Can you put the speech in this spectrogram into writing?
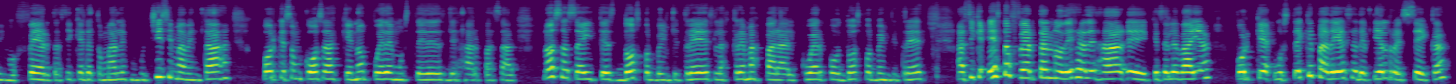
en oferta, así que de tomarles muchísima ventaja porque son cosas que no pueden ustedes dejar pasar. Los aceites 2 por 23, las cremas para el cuerpo 2 por 23. Así que esta oferta no deja de dejar eh, que se le vaya porque usted que padece de piel reseca,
